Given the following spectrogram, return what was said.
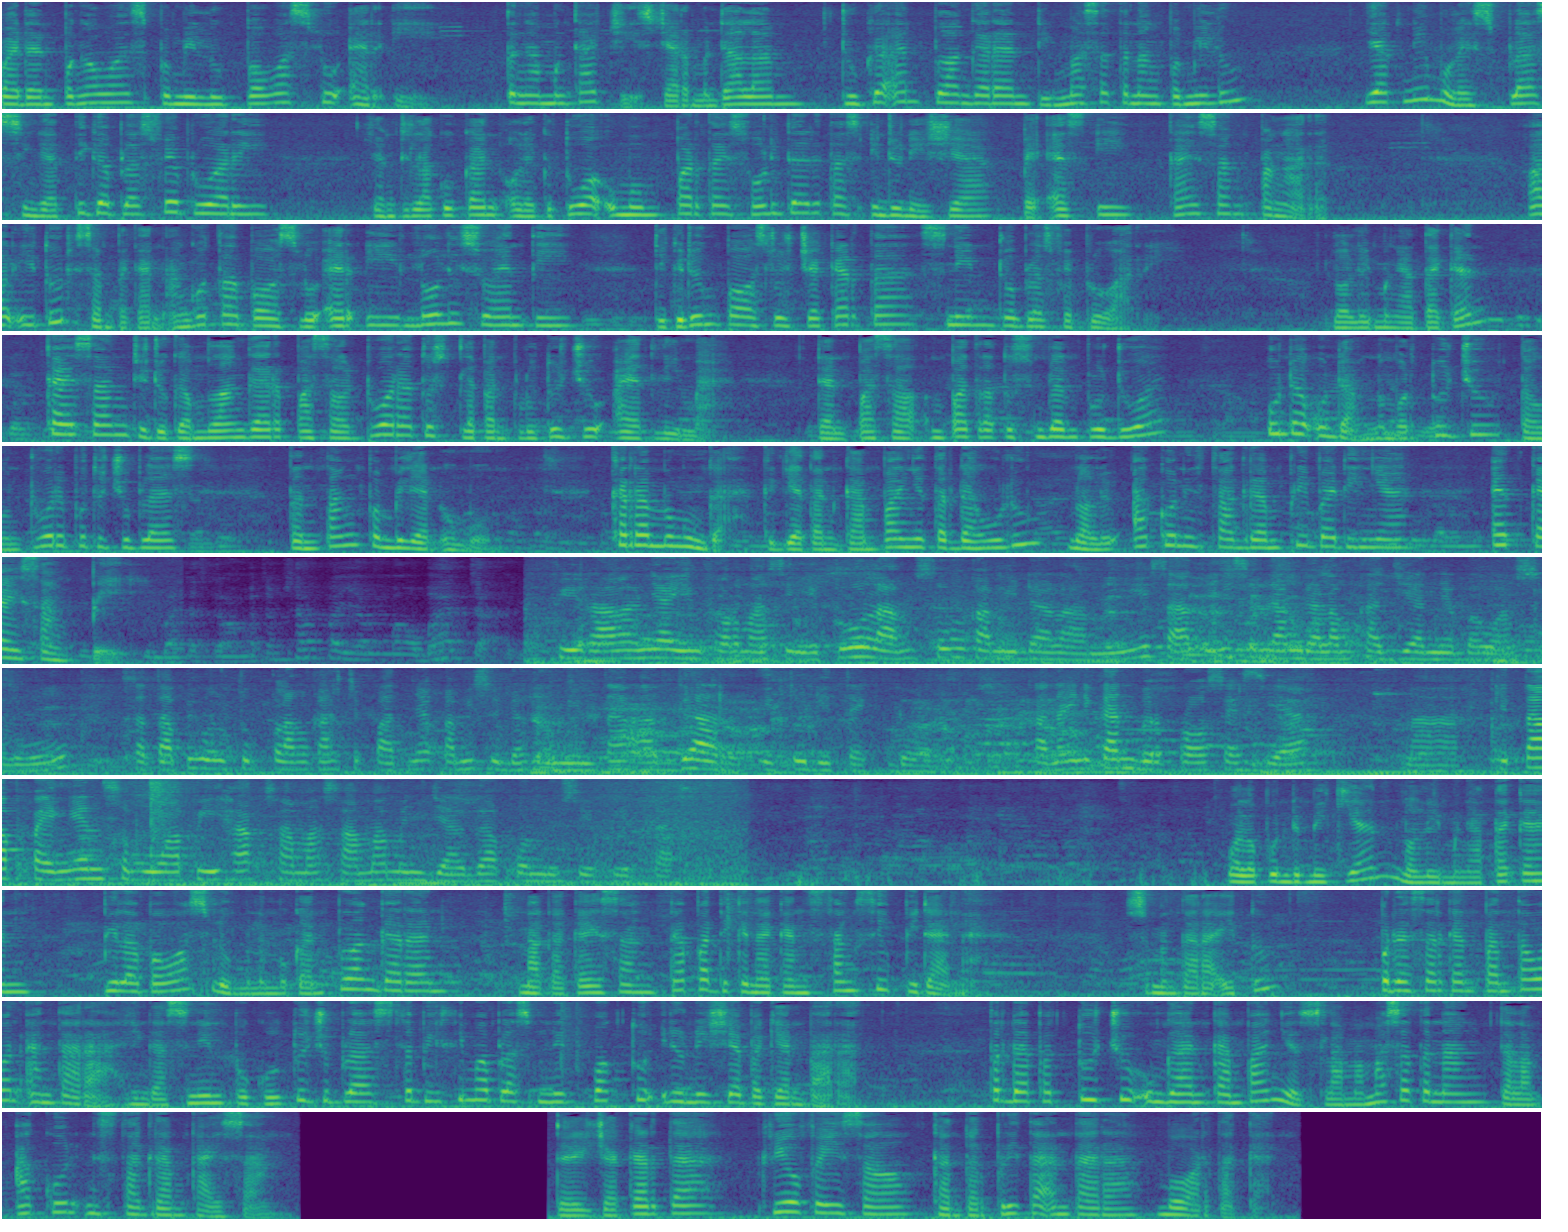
Badan Pengawas Pemilu Bawaslu RI tengah mengkaji secara mendalam dugaan pelanggaran di masa tenang pemilu, yakni mulai 11 hingga 13 Februari yang dilakukan oleh Ketua Umum Partai Solidaritas Indonesia PSI Kaisang Pangarep. Hal itu disampaikan anggota Bawaslu RI Loli Suhenti di Gedung Bawaslu Jakarta Senin 12 Februari. Loli mengatakan, Kaisang diduga melanggar pasal 287 ayat 5 dan pasal 492 Undang-Undang Nomor 7 Tahun 2017 tentang Pemilihan Umum karena mengunggah kegiatan kampanye terdahulu melalui akun Instagram pribadinya @kaisangp. Viralnya informasi itu langsung kami dalami. Saat ini sedang dalam kajiannya Bawaslu, tetapi untuk langkah cepatnya kami sudah meminta agar itu di take down. Karena ini kan berproses ya. Nah, kita pengen semua pihak sama-sama menjaga kondusivitas. Walaupun demikian, Loli mengatakan bila Bawaslu menemukan pelanggaran, maka Kaisang dapat dikenakan sanksi pidana. Sementara itu, berdasarkan pantauan antara hingga Senin pukul 17 lebih 15 menit waktu Indonesia bagian Barat, terdapat tujuh unggahan kampanye selama masa tenang dalam akun Instagram Kaisang. Dari Jakarta, Rio Faisal, Kantor Berita Antara, mewartakan.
